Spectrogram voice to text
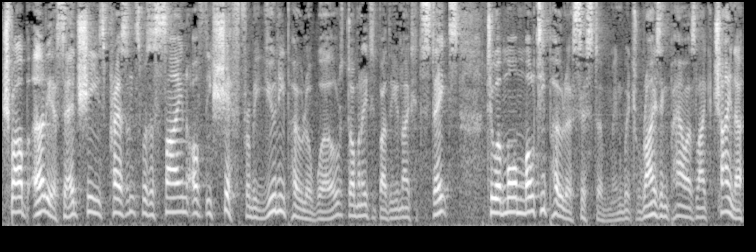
Schwab earlier said Xi's presence was a sign of the shift from a unipolar world dominated by the United States to a more multipolar system in which rising powers like China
